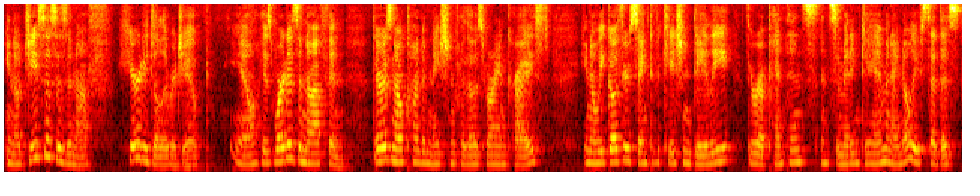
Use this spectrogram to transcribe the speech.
You know, Jesus is enough. He already delivered you. You know, his word is enough and there is no condemnation for those who are in Christ. You know, we go through sanctification daily through repentance and submitting to him, and I know we've said this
